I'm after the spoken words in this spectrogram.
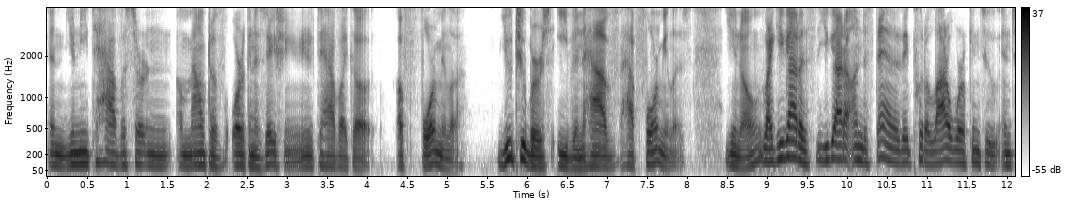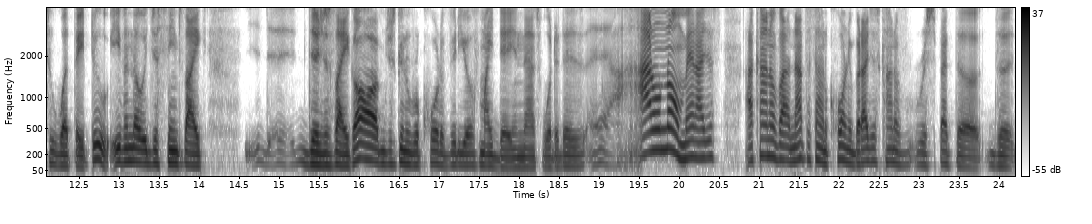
and you need to have a certain amount of organization. You need to have like a a formula. YouTubers even have have formulas, you know. Like you gotta you gotta understand that they put a lot of work into into what they do, even though it just seems like they're just like, oh, I'm just gonna record a video of my day, and that's what it is. I don't know, man. I just, I kind of, not to sound corny, but I just kind of respect the the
